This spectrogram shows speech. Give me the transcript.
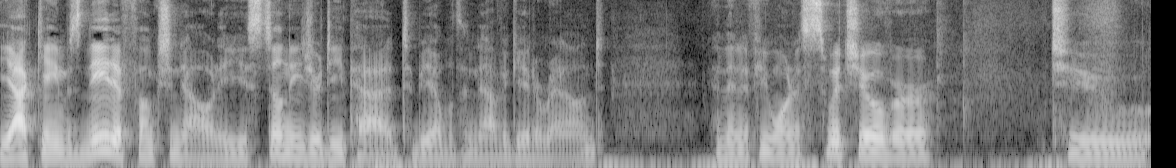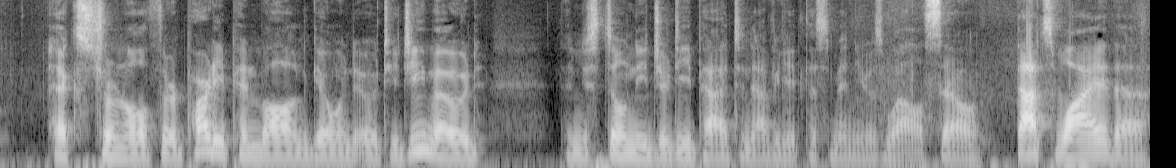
AtGames native functionality, you still need your D-pad to be able to navigate around. And then if you want to switch over to external third-party pinball and go into OTG mode, then you still need your D-pad to navigate this menu as well. So that's why the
